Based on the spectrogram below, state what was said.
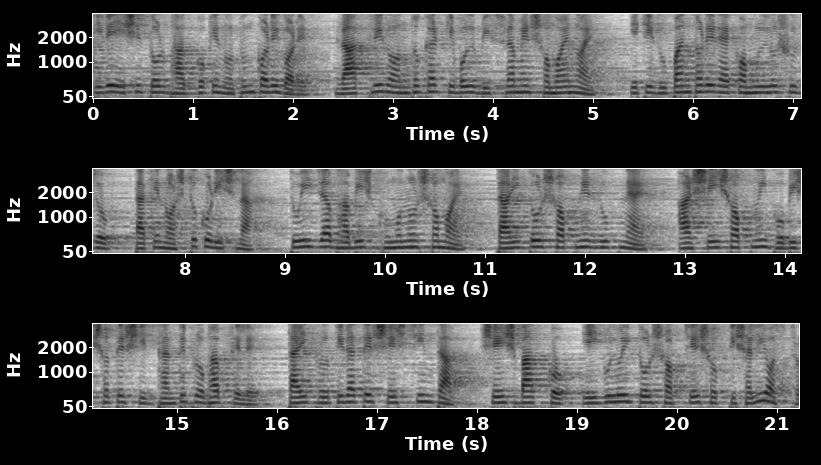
ফিরে এসে তোর ভাগ্যকে নতুন করে গড়ে। রাত্রির অন্ধকার কেবল বিশ্রামের সময় নয়, এটি রূপান্তরের এক অমূল্য সুযোগ, তাকে নষ্ট করিস না। তুই যা ভাবিস ঘুমানোর সময়, তাই তোর স্বপ্নের রূপ নেয়। আর সেই স্বপ্নই ভবিষ্যতের সিদ্ধান্তে প্রভাব ফেলে। তাই প্রতিরাতের শেষ চিন্তা, শেষ বাক্য, এইগুলোই তোর সবচেয়ে শক্তিশালী অস্ত্র।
